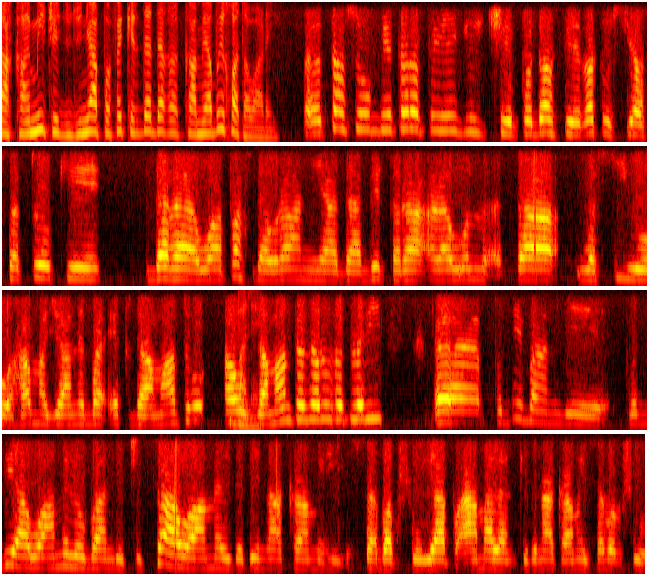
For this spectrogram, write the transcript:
ناکامي چې د دنیا په فکر ده دغه کامیابی خواته واړي تاسو به تر پیږي چې په داسې غټو سیاستو کې دغه واپس دوران یا د بیرته را اړول د وسیع او همه جانبه اقداماتو او زمان ته ضرورت لري په دې باندې په دې عواملو باندې چې څه عوامل د دې ناکامۍ سبب شو یا په عملا کې د ناکامۍ سبب شو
